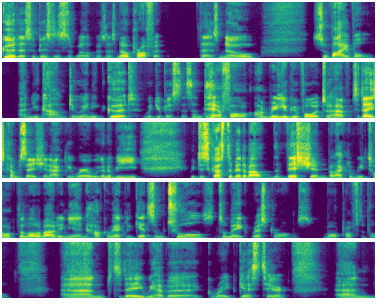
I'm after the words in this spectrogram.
good as a business as well, because there's no profit, there's no survival, and you can't do any good with your business. And therefore, I'm really looking forward to have today's conversation actually, where we're going to be. We discussed a bit about the vision, but actually, we talked a lot about in the end how can we actually get some tools to make restaurants more profitable. And today we have a great guest here, and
